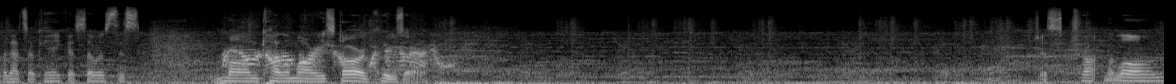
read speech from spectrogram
But that's okay, because so is this Mon Calamari Star Cruiser. Trotting along.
